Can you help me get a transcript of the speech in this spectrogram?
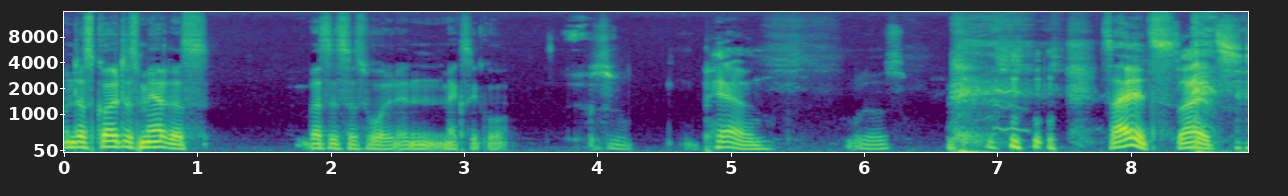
Und das Gold des Meeres. Was ist das wohl in Mexiko? So Perlen. Oder was? Salz. Salz.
